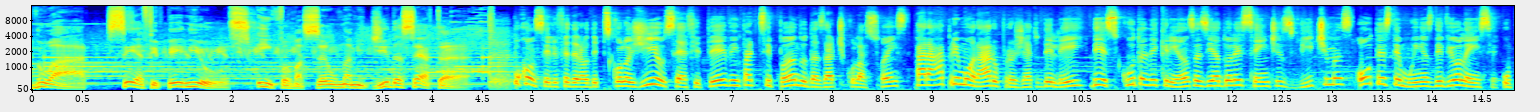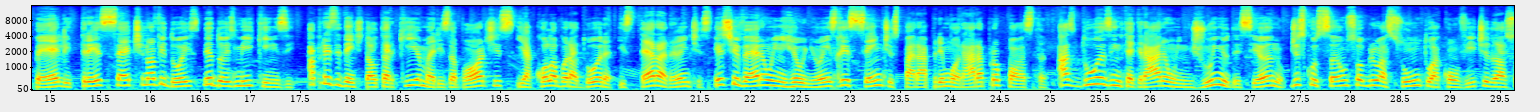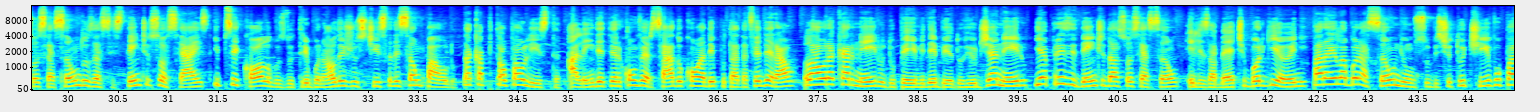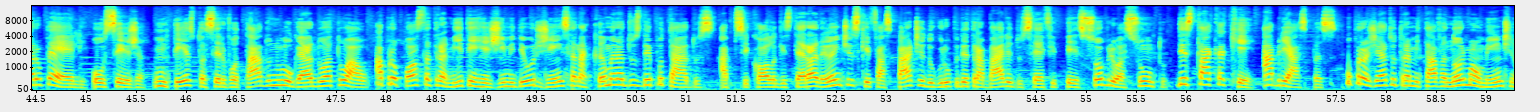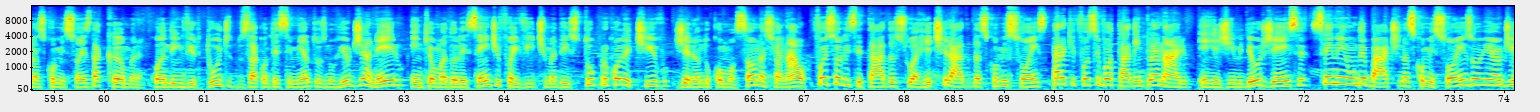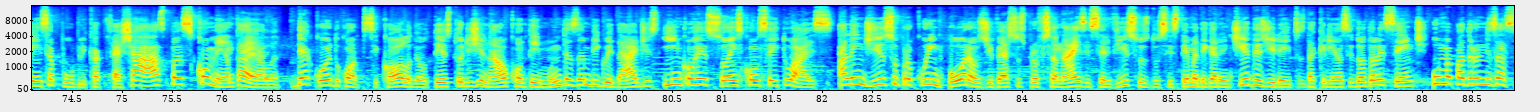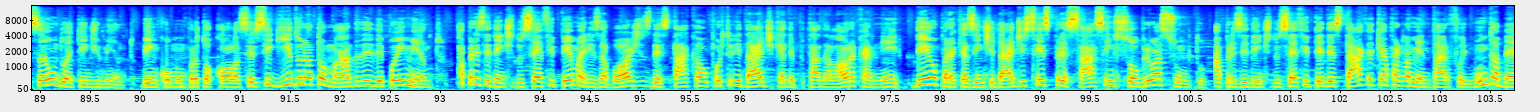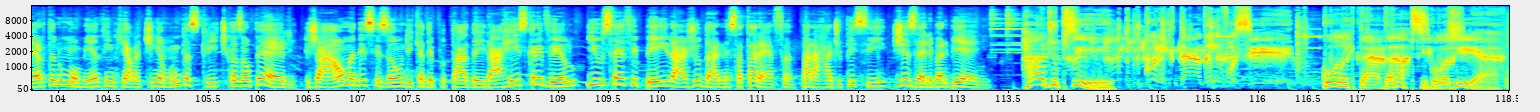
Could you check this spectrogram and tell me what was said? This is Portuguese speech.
No ar, CFP News. Informação na medida certa. O Conselho Federal de Psicologia, o CFP, vem participando das articulações para aprimorar o projeto de lei de escuta de crianças e adolescentes vítimas ou testemunhas de violência, o PL 3792 de 2015. A presidente da autarquia, Marisa Borges, e a colaboradora, Esther Arantes, estiveram em reuniões recentes para aprimorar a proposta. As duas integraram em junho desse ano discussão sobre o assunto a convite da Associação dos Assistentes Sociais e Psicólogos do Tribunal de Justiça de São Paulo, na capital paulista além de ter conversado com a deputada federal Laura Carneiro, do PMDB do Rio de Janeiro, e a presidente da associação, Elizabeth Borghiani, para a elaboração de um substitutivo para o PL, ou seja, um texto a ser votado no lugar do atual. A proposta tramita em regime de urgência na Câmara dos Deputados. A psicóloga Esther Arantes, que faz parte do grupo de trabalho do CFP sobre o assunto, destaca que, abre aspas, o projeto tramitava normalmente nas comissões da Câmara, quando, em virtude dos acontecimentos no Rio de Janeiro, em que uma adolescente foi vítima de estupro coletivo, gerando comoção nacional, foi solicitada sua retirada das comissões para que fosse votada em plenário, em regime de urgência, sem nenhum debate nas comissões ou em audiência pública. Fecha aspas, comenta ela. De acordo com a psicóloga, o texto original contém muitas ambiguidades e incorreções conceituais. Além disso, procura impor aos diversos profissionais e serviços do sistema de garantia dos direitos da criança e do adolescente uma padronização do atendimento, bem como um protocolo a ser seguido na tomada de depoimento. A presidente do CFP, Marisa Borges, destaca a oportunidade que a deputada Laura Carneiro deu para que as entidades se expressassem sobre o assunto. A presidente do CFP destaca que a parlamentar foi muito aberta no momento em que ela tinha muitas críticas ao PL. Já há uma decisão de que a deputada irá reescrevê-lo e o CFP irá ajudar nessa tarefa. Para a Rádio Psi, Gisele Barbieri. Rádio Psi. Conectada em você. Conectada na psicologia.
